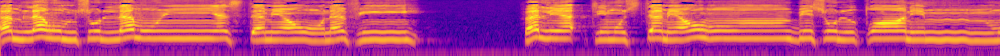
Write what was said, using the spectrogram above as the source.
أَمْ لَهُمْ سُلَّمٌ يَسْتَمِعُونَ فِيهِ فَلْيَأْتِ مُسْتَمِعُهُم بِسُلْطَانٍ مُّبِينٍ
